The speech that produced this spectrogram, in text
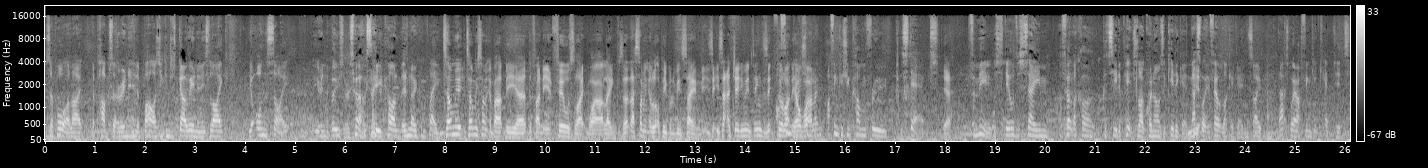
supporter, like the pubs that are in here, the bars, you can just go in and it's like you're on site, but you're in the boozer as well, so you can't. There's no complaint. Tell me, tell me something about the uh, the fact that it feels like White Hart Lane because that, that's something a lot of people have been saying. Is, is that a genuine thing? Does it feel like the old White Hart Lane? I think as you come through the steps, Yeah. for me it was still the same. I felt like I could see the pitch like when I was a kid again. That's Yeah. what it felt like again. So that's where I think it kept its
